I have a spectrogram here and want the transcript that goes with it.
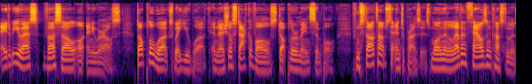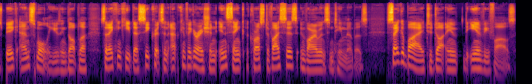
AWS, Vercel, or anywhere else, Doppler works where you work, and as your stack evolves, Doppler remains simple. From startups to enterprises, more than 11,000 customers, big and small, are using Doppler so they can keep their secrets and app configuration in sync across devices, environments, and team members. Say goodbye to .env files.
